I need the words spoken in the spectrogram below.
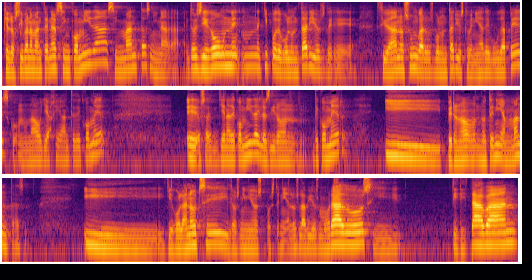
que los iban a mantener sin comida, sin mantas ni nada. Entonces llegó un, equipo de voluntarios, de ciudadanos húngaros voluntarios que venía de Budapest con una olla gigante de comer, eh, o sea, llena de comida y les dieron de comer, y, pero no, no tenían mantas. Y llegó la noche y los niños pues tenían los labios morados y tiritaban.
